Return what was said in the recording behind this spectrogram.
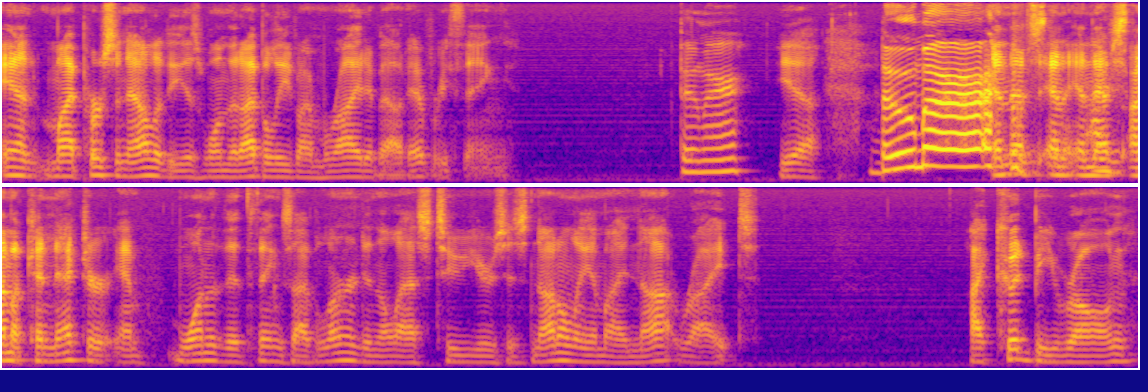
And my personality is one that I believe I'm right about everything. Boomer, Yeah. boomer, and that's and, and I'm that's I'm a connector and one of the things I've learned in the last two years is not only am I not right, I could be wrong,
